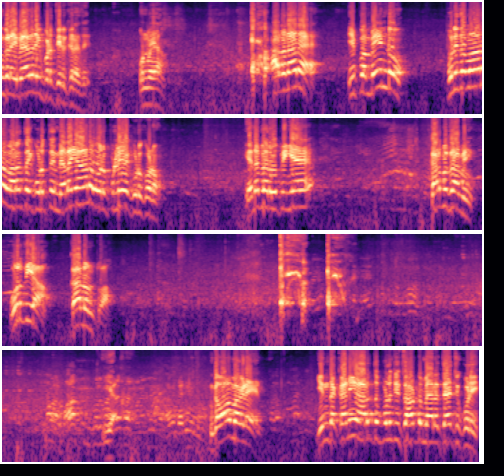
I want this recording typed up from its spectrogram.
உங்களை வேதனைப்படுத்தி இருக்கிறது உண்மையா? அதனால இப்ப மீண்டும் புனிதமான வரத்தை கொடுத்து நிலையான ஒரு பிள்ளையை கொடுக்கணும். என்ன பேர் வைப்பீங்க? கர்மசாமி. உறுதியா? காலன்ட்டுவா வந்துட்டு வா யா. இங்க வா மகளே இந்த கனியை அறுத்து புழிஞ்சு சாப்பிட்டு மேல தேய்ச்சி குடி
